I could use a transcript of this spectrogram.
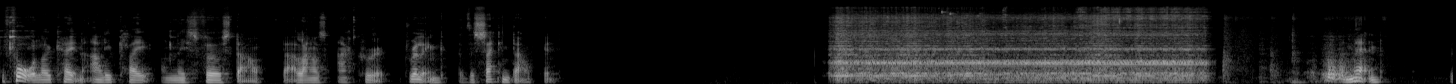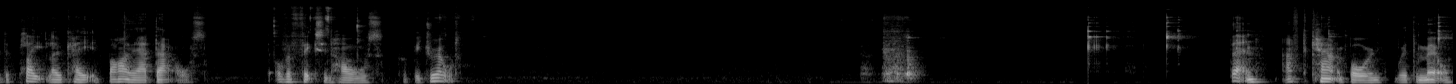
Before locating an alley plate on this first dowel that allows accurate drilling of the second dowel pin. And then, with the plate located by the dowels, the other fixing holes could be drilled. Then, after counterboring with the mill,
